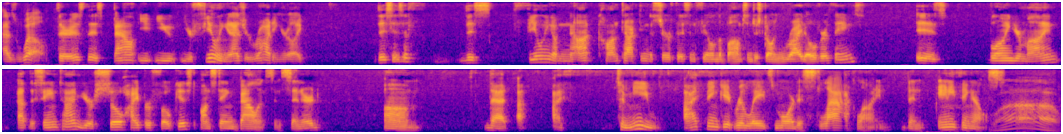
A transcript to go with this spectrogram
as well. There is this balance you, you you're feeling it as you're riding. You're like, this is a this feeling of not contacting the surface and feeling the bumps and just going right over things is blowing your mind. At the same time, you're so hyper focused on staying balanced and centered um, that I, I to me I think it relates more to slackline than anything else. Wow.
